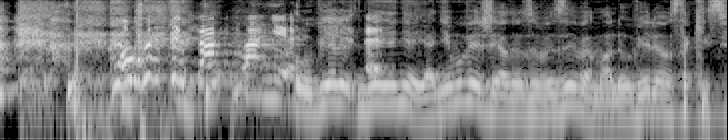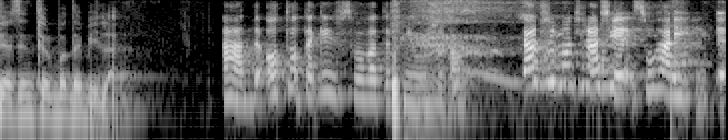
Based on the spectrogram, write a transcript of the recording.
może ty tak, ja nie. Uwiel... Nie, nie, nie, ja nie mówię, że ja od razu wyzywam, ale uwielbiam z takich stwierdzeń turbodebile. A, oto takiego słowa też nie używam. W każdym bądź razie, słuchaj, e,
